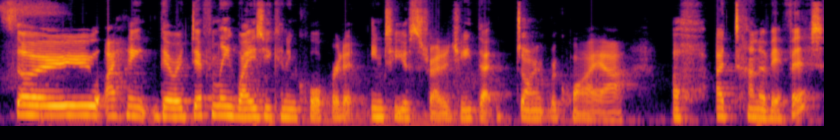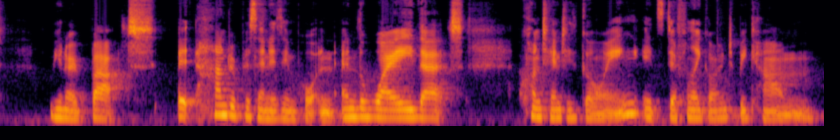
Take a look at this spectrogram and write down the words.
So I think there are definitely ways you can incorporate it into your strategy that don't require a, a ton of effort, you know, but it 100% is important. And the way that content is going, it's definitely going to become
